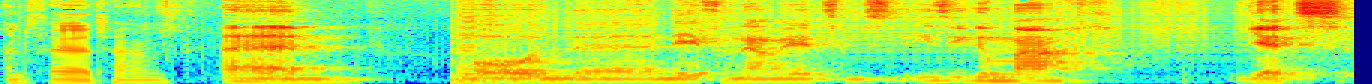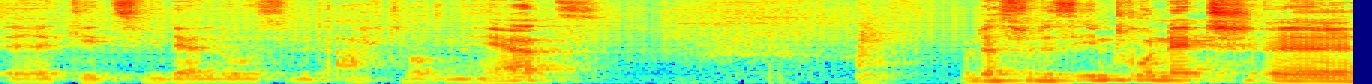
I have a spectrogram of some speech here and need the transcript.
an Feiertagen. Ähm, und äh, nee, von daher haben wir jetzt ein bisschen easy gemacht. Jetzt äh, geht's wieder los mit 8000 Hertz. Und dass wir das Intro nicht äh,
